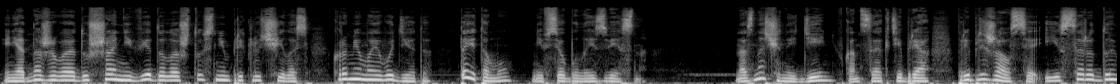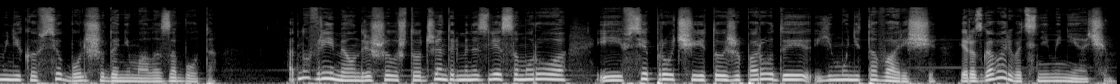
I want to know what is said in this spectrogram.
и ни одна живая душа не ведала, что с ним приключилось, кроме моего деда, да и тому не все было известно. — Назначенный день в конце октября приближался, и сэра Доминика все больше донимала забота. Одно время он решил, что джентльмен из леса Муроа и все прочие той же породы ему не товарищи, и разговаривать с ними не о чем.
